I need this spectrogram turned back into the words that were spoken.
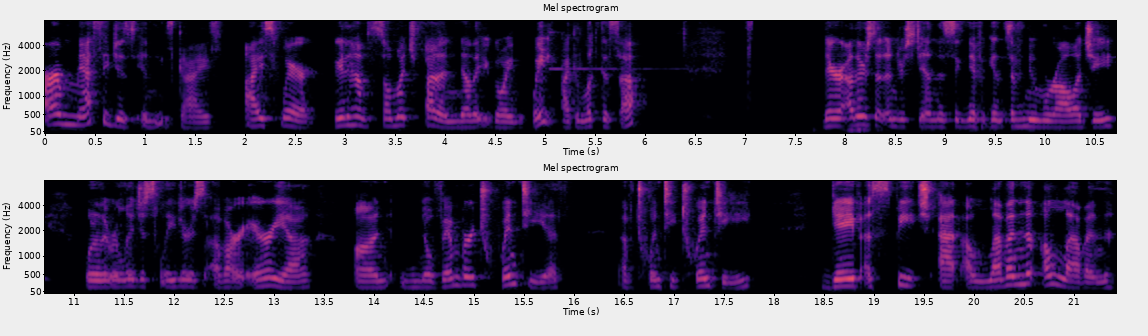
are messages in these guys. I swear, you're going to have so much fun now that you're going, wait, I can look this up. There are others that understand the significance of numerology. One of the religious leaders of our area on November 20th of 2020 gave a speech at 11:11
